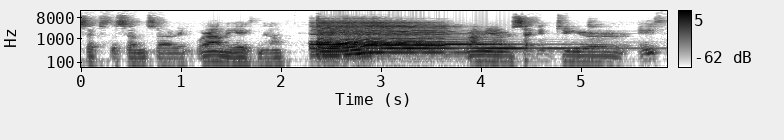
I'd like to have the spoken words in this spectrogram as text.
sixth, the seventh, sorry. We're on the eighth now. From your second to your eighth.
